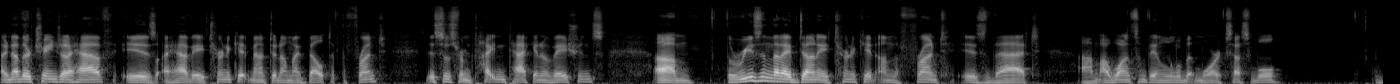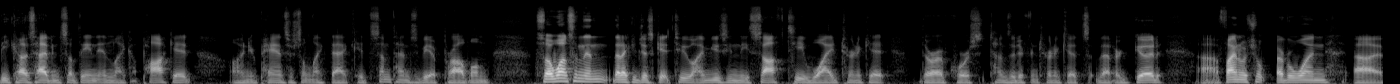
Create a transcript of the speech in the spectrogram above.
another change that I have is I have a tourniquet mounted on my belt at the front. This is from Titan Tack Innovations. Um, the reason that I've done a tourniquet on the front is that um, I wanted something a little bit more accessible because having something in like a pocket on your pants or something like that could sometimes be a problem. So I want something that I could just get to. I'm using the Soft T wide tourniquet. There are, of course, tons of different tourniquets that are good. Uh, find whichever one uh,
